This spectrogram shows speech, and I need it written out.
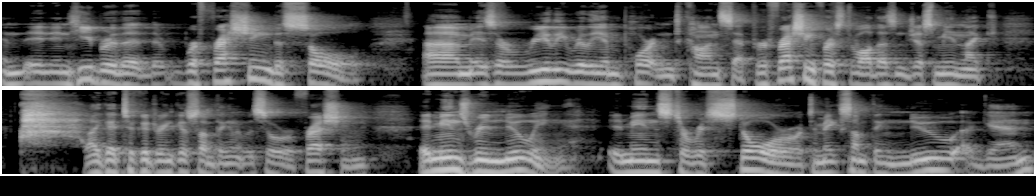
In, in, in Hebrew, the, the, refreshing the soul um, is a really, really important concept. Refreshing, first of all, doesn't just mean like, ah, like I took a drink of something and it was so refreshing. It means renewing. It means to restore or to make something new again.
